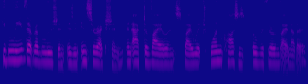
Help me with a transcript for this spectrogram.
He believed that revolution is an insurrection, an act of violence by which one class is overthrown by another.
